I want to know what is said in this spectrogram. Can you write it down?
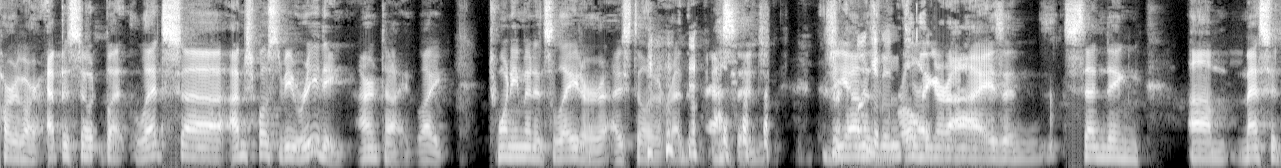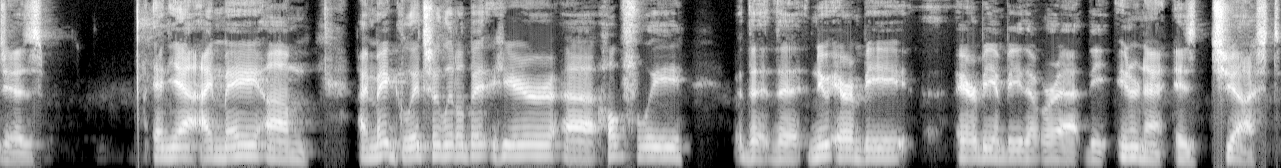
part of our episode. But let's, uh, I'm supposed to be reading, aren't I? Like 20 minutes later, I still haven't read the passage. Gianna's we'll rolling her eyes and sending um, messages. And yeah, I may, um, I may glitch a little bit here. Uh, hopefully, the the new Airbnb Airbnb that we're at, the internet is just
